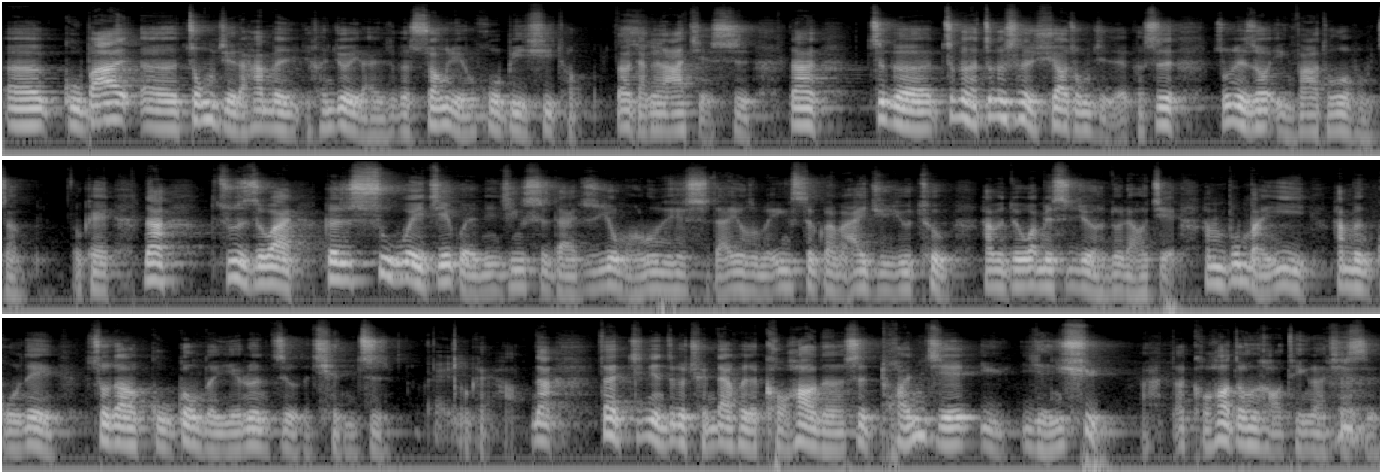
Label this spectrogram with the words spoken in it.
呃古巴呃终结了他们很久以来的这个双元货币系统，那想跟大家解释那。这个这个这个是很需要终结的，可是终结之后引发了通货膨胀。OK，那除此之外，跟数位接轨的年轻时代，就是用网络那些时代，用什么 Instagram、IG、YouTube，他们对外面世界有很多了解，他们不满意他们国内受到古共的言论自由的牵制。OK，OK，、okay, 好，那在今年这个全代会的口号呢是团结与延续啊，那口号都很好听啊，其实。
